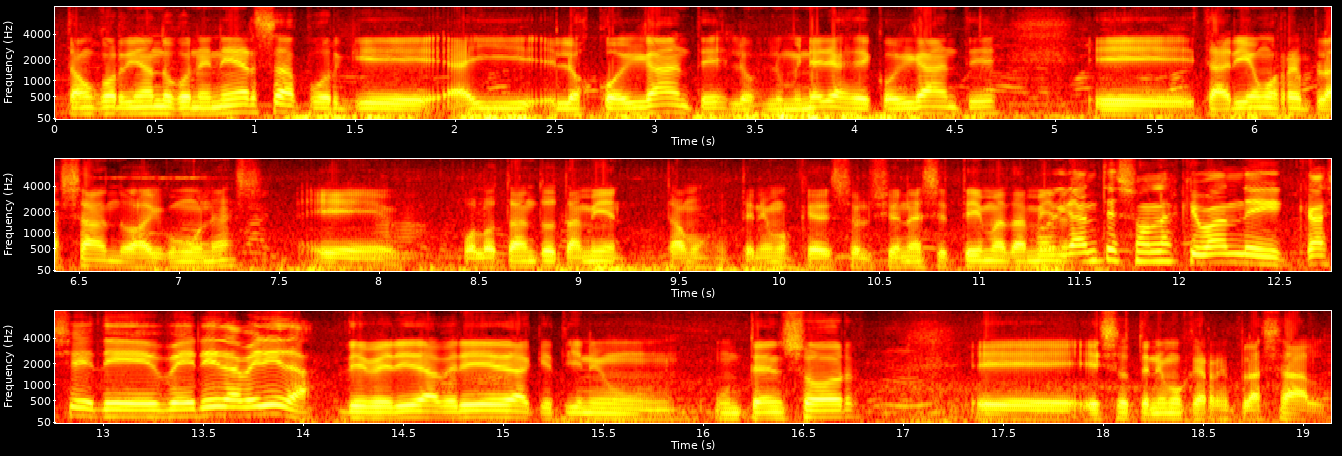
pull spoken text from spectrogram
estamos coordinando con Enersa porque hay los colgantes, los luminarias de colgante, eh, estaríamos reemplazando algunas por lo tanto también estamos, tenemos que solucionar ese tema también. ¿Colgantes son las que van de calle, de vereda a vereda? De vereda a vereda, que tiene un, tensor, eh, eso tenemos que reemplazarla.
